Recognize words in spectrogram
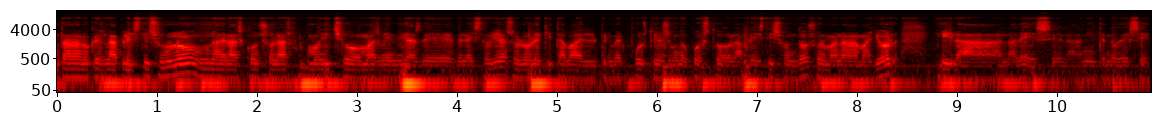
Tenemos ya montada lo que es la PlayStation 1, una de las consolas, como he dicho, más vendidas de, la historia. Solo le quitaba el primer puesto y el segundo puesto la PlayStation 2, su hermana mayor, y la, la DS, la Nintendo DS.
